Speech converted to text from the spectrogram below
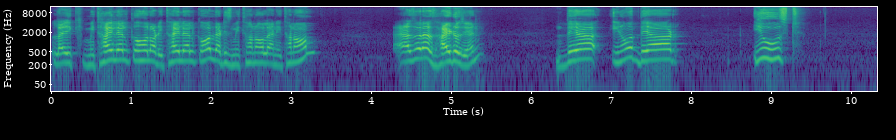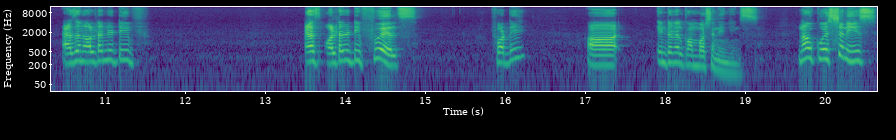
like methyl alcohol or ethyl alcohol that is methanol and ethanol as well as hydrogen they are you know they are used as an alternative as alternative fuels for the uh, internal combustion engines. Now, question is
